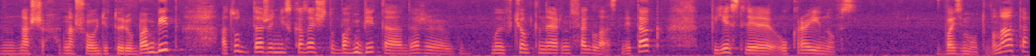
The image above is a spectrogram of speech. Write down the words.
наших, нашу аудиторию бомбит, а тут даже не сказать, что бомбит, а даже мы в чем-то, наверное, согласны. Итак, если Украину возьмут в НАТО,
